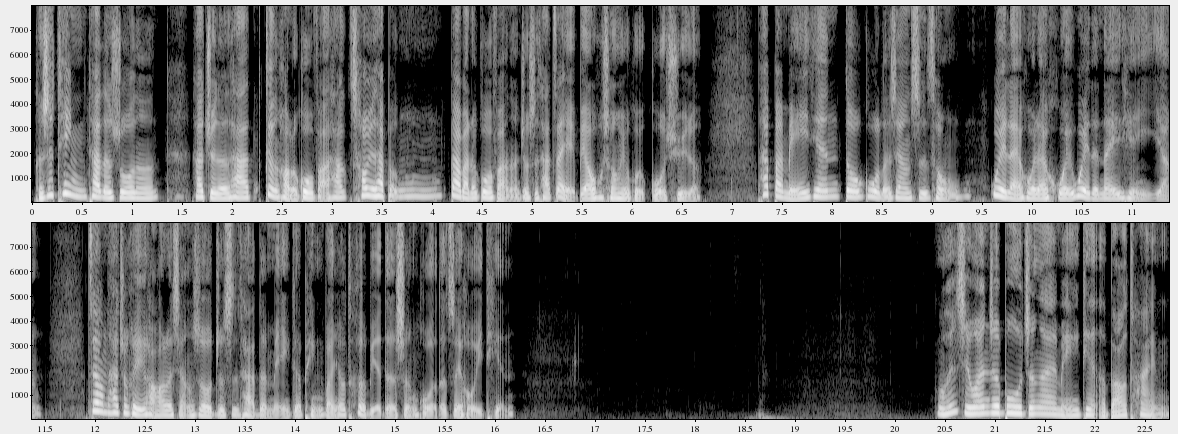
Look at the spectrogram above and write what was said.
可是 Tim 他的说呢，他觉得他更好的过法，他超越他爸爸爸的过法呢，就是他再也不要穿越回过去了。他把每一天都过得像是从未来回来回味的那一天一样，这样他就可以好好的享受，就是他的每一个平凡又特别的生活的最后一天。我很喜欢这部《真爱每一天》About Time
